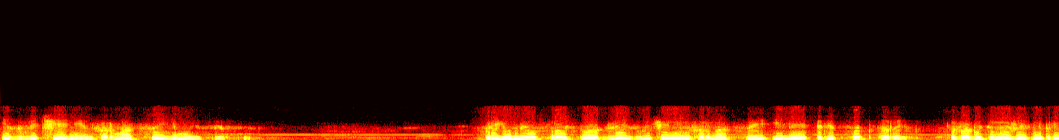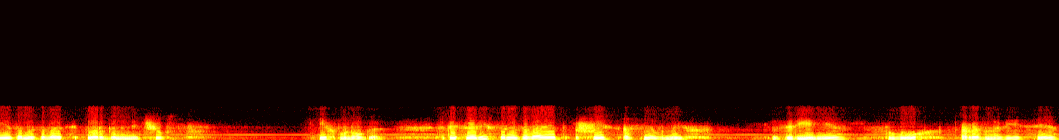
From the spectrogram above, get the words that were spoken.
извлечения информации ему известно? Приемные устройства для извлечения информации или рецепторы в обыденной жизни принято называть органами чувств. Их много. Специалисты называют шесть основных – зрение, слух, равновесие,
